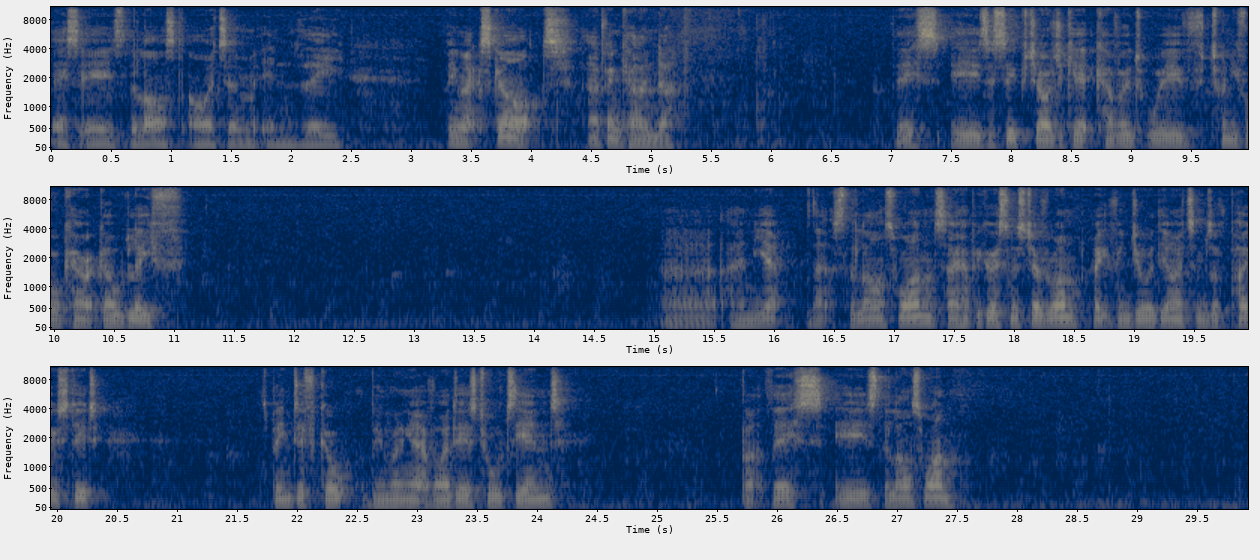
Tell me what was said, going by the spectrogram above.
This is the last item in the VMAX SCART advent calendar. This is a supercharger kit covered with 24 karat gold leaf. Uh, and yeah, that's the last one. So happy Christmas to everyone. Hope you've enjoyed the items I've posted. It's been difficult. I've been running out of ideas towards the end. But this is the last one.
